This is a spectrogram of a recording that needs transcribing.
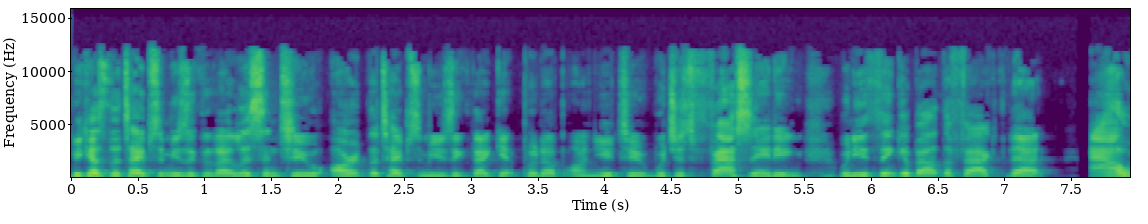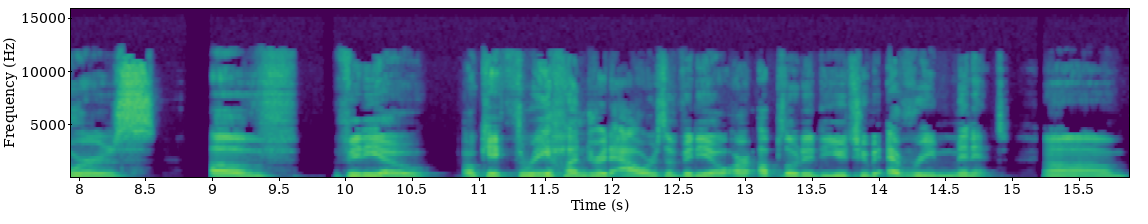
Because the types of music that I listen to aren't the types of music that get put up on YouTube, which is fascinating when you think about the fact that hours of video, okay, 300 hours of video are uploaded to YouTube every minute. Um,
